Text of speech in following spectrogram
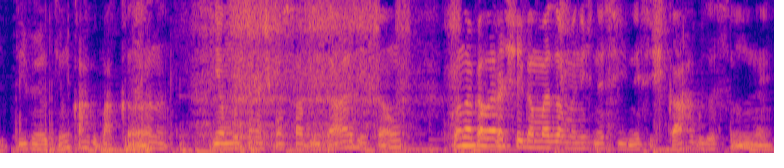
Eu, tive, eu tinha um cargo bacana, tinha muita responsabilidade, então quando a galera chega mais ou menos nesse, nesses cargos assim, né?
